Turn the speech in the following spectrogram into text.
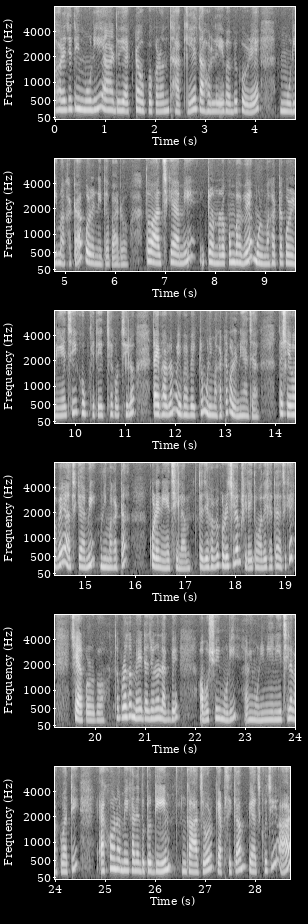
ঘরে যদি মুড়ি আর দুই একটা উপকরণ থাকে, তাহলে এভাবে করে মুড়ি মাখাটা করে নিতে পারো। তো আজকে আমি একটু অন্যরকমভাবে মুড়ি মাখাটা করে নিয়েছি, খুব খেতে ইচ্ছে করছিল, তাই ভাবলাম এভাবে একটু মুড়ি মাখাটা করে নেওয়া যাক। তো সেভাবেই আজকে আমি মুড়ি মাখাটা করে নিয়েছিলাম। তো যেভাবে করেছিলাম সেটাই তোমাদের সাথে আজকে শেয়ার করব। তো প্রথমে এটার জন্য লাগবে অবশ্যই মুড়ি। আমি মুড়ি নিয়ে নিয়েছিলাম এক বাটি। এখন আমি এখানে দুটো ডিম, গাজর, ক্যাপসিকাম, পেঁয়াজ কুচি আর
